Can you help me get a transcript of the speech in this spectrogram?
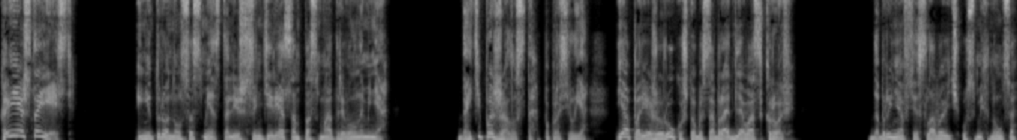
«Конечно есть!» И не тронулся с места, лишь с интересом посматривал на меня. «Дайте, пожалуйста», — попросил я. «Я порежу руку, чтобы собрать для вас кровь». Добрыня Всеславович усмехнулся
